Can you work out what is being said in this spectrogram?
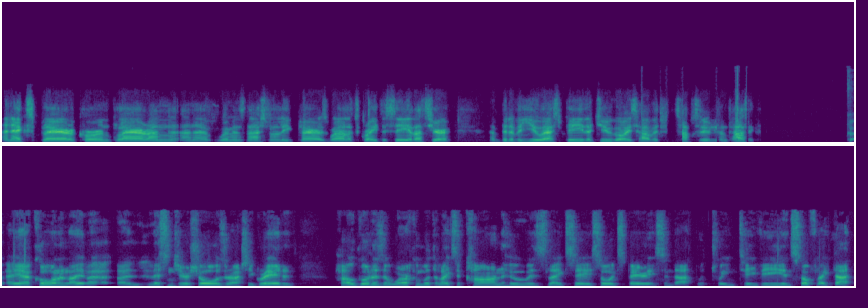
an ex-player, a current player, and and a women's national league player as well. It's great to see. You. That's your a bit of a USP that you guys have. It's absolutely fantastic. Yeah, Conan, I, I, I listen to your shows; they're actually great. And how good is it working with the likes of Con, who is like say so experienced in that between TV and stuff like that?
